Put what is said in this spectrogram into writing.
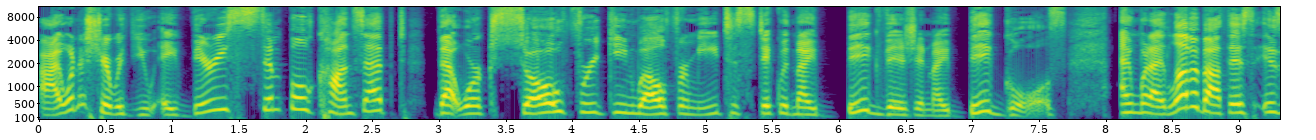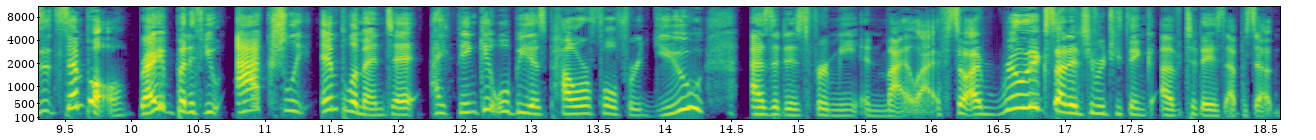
I want to share with you a very simple concept that works so freaking well for me to stick with my big vision, my big goals. And what I love about this is it's simple, right? But if you actually implement it, I think it will be as powerful for you as it is for me in my life. So I'm really excited to hear what you think of today's episode.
